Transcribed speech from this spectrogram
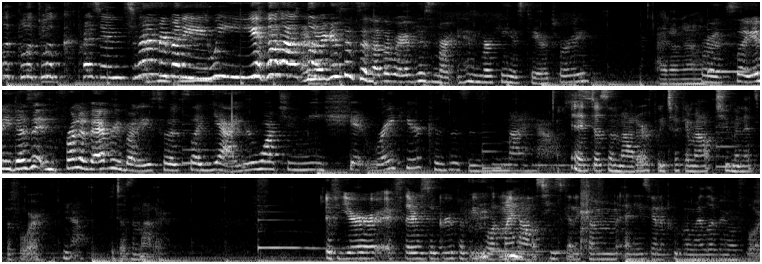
Look, look, look. Presents for everybody. Wee. I, mean, I guess it's another way of his mur- him marking his territory. I don't know. Where it's like, and he does it in front of everybody, so it's like, yeah, you're watching me shit right here because this is my house. And it doesn't matter if we took him out two minutes before. No. It doesn't matter. If you're if there's a group of people at my house, he's gonna come and he's gonna poop on my living room floor.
